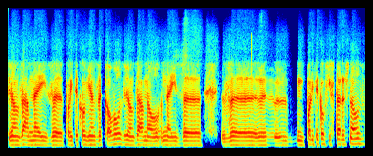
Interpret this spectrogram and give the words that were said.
związanej z polityką językową, związanej z, z y, polityką historyczną. Z,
